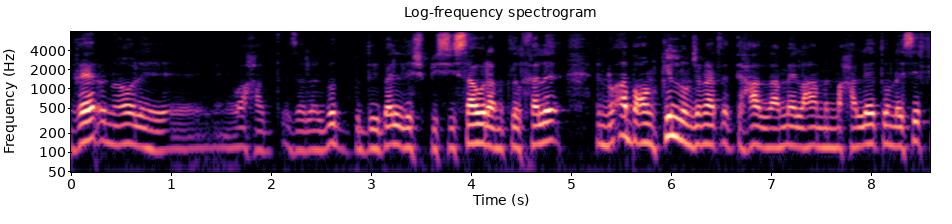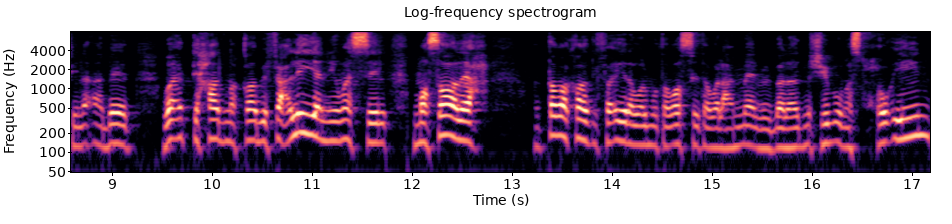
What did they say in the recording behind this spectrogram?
غير إنه هول يعني واحد إذا للبد بده يبلش بشي ثورة مثل الخلق إنه أبعن كلهم جماعة الاتحاد العمال العام من محلاتهم ليصير في نقابات واتحاد نقابي فعليا يمثل مصالح الطبقات الفقيرة والمتوسطة والعمال بالبلد مش يبقوا مسحوقين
